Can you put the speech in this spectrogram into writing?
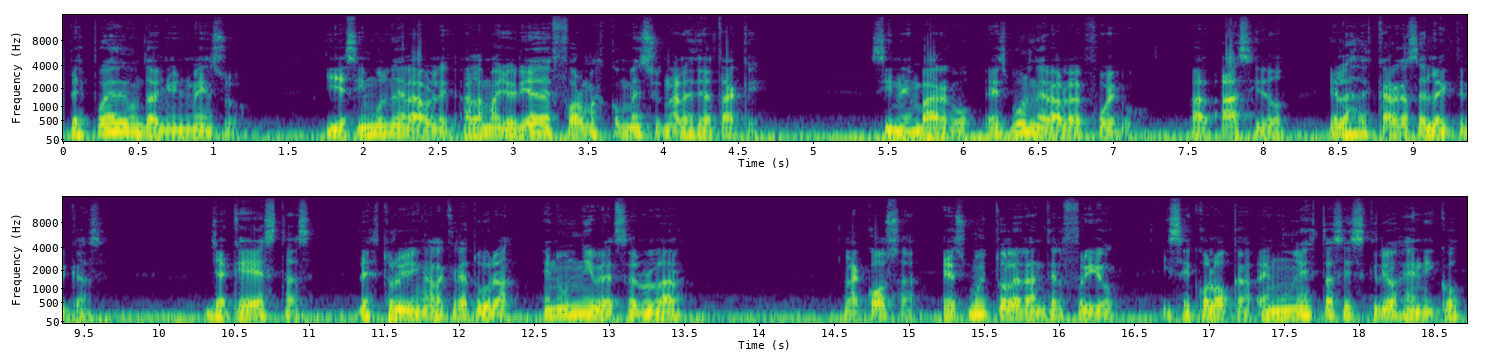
después de un daño inmenso, y es invulnerable a la mayoría de formas convencionales de ataque. Sin embargo, es vulnerable al fuego, al ácido y a las descargas eléctricas, ya que éstas destruyen a la criatura en un nivel celular. La cosa es muy tolerante al frío y se coloca en un éxtasis criogénico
